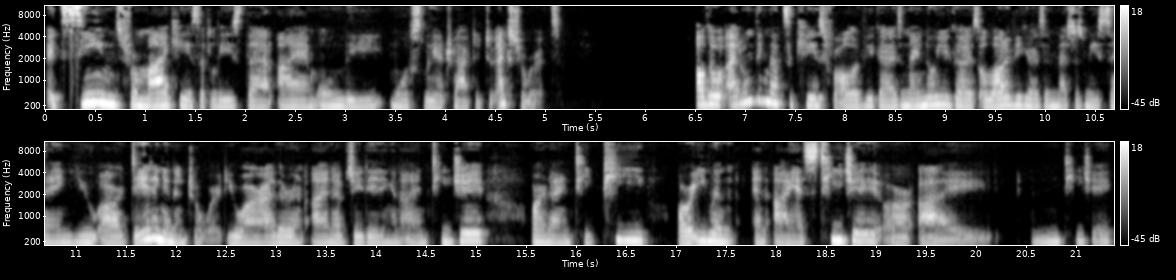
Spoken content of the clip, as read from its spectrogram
it seems, from my case at least, that I am only mostly attracted to extroverts. Although I don't think that's the case for all of you guys, and I know you guys, a lot of you guys have messaged me saying you are dating an introvert. You are either an INFJ dating an INTJ, or an INTP, or even an ISTJ or INTJ.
